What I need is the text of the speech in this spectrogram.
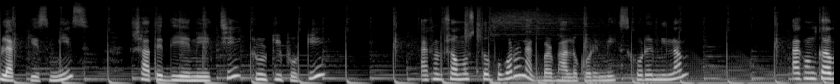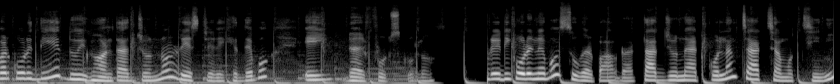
ব্ল্যাক কিশমিশ সাথে দিয়ে নিচ্ছি ফ্রুটি এখন সমস্ত উপকরণ একবার ভালো করে মিক্স করে নিলাম। এখন কভার করে দিয়ে দুই ঘণ্টার জন্য রেস্টে রেখে দেব এই ড্রাই ফ্রুটসগুলো রেডি করে নেব সুগার পাউডার তার জন্য অ্যাড করলাম চার চামচ চিনি।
